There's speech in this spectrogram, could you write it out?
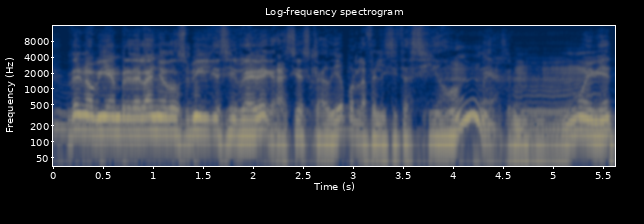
de noviembre del año 2019. Gracias, Claudia, por la felicitación. Me hace muy bien.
